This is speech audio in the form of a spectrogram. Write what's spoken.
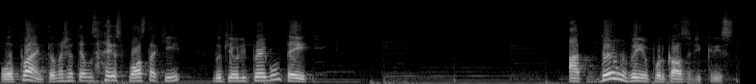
Opa, então nós já temos a resposta aqui do que eu lhe perguntei. Adão veio por causa de Cristo,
